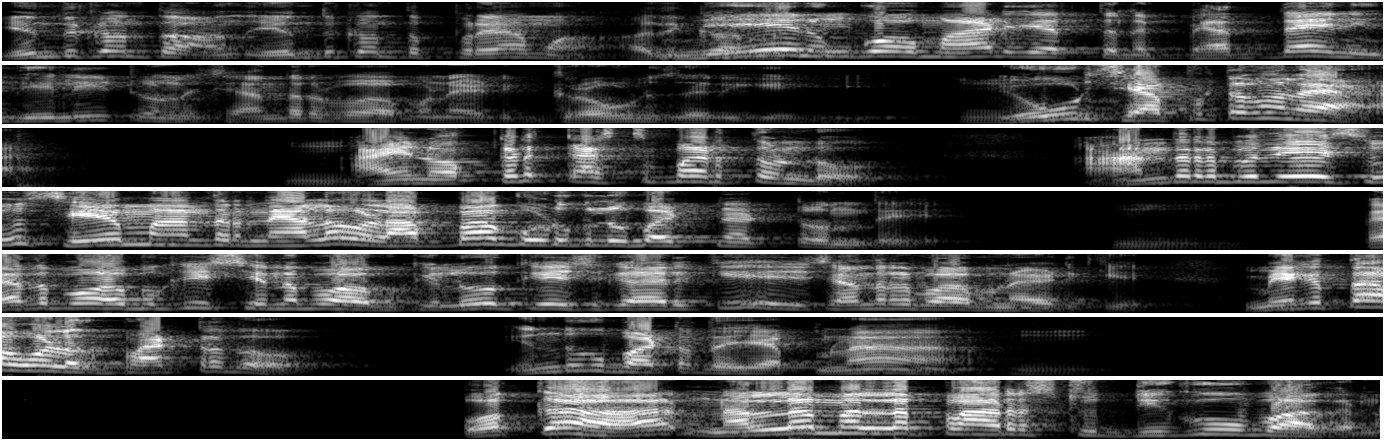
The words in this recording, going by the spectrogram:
ఎందుకంత ఎందుకంత ప్రేమ అది నేను ఇంకో మాట చెప్తాను పెద్ద ఆయనకి తెలియటం చంద్రబాబు నాయుడు గ్రౌండ్ జరిగాయి. ఎవడు చెప్పటంలే? ఆయన ఒక్కడ కష్టపడుతుండు. ఆంధ్రప్రదేశ్ సేమ్ ఆంధ్ర నెల వాళ్ళ అబ్బా కొడుకులు పట్టినట్టుంది. పెదబాబుకి చిన్నబాబుకి లోకేష్ గారికి చంద్రబాబు నాయుడుకి మిగతా వాళ్ళకి పట్టదు. ఎందుకు పట్టదో చెప్పనా? ఒక నల్లమల్ల ఫారెస్ట్ దిగువ భాగన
